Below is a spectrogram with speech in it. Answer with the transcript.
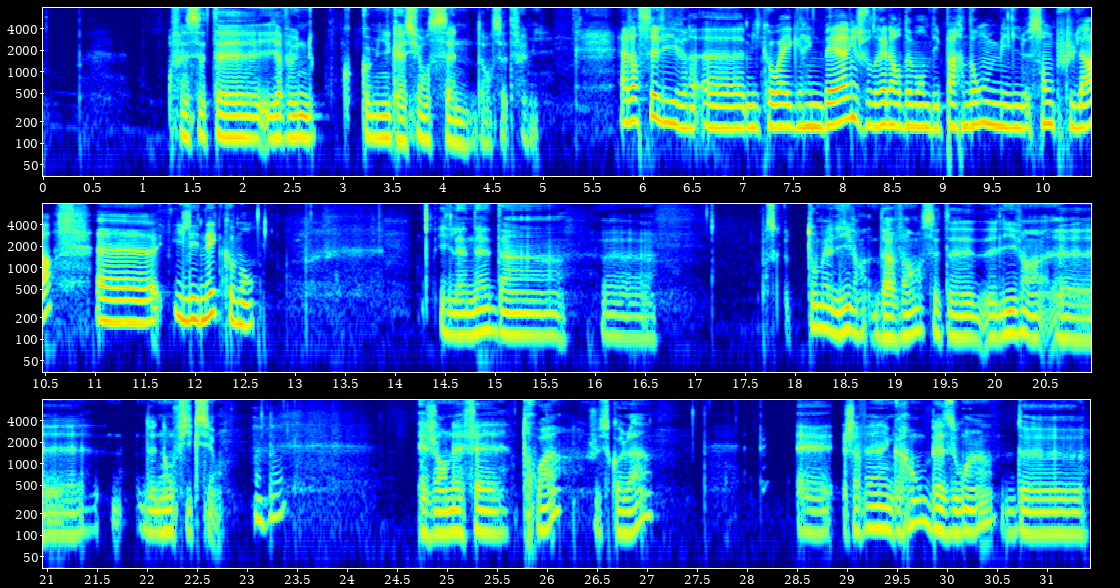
Enfin, c'était. Il y avait une communication saine dans cette famille. Alors ce livre, euh, Mikołaj Greenberg, je voudrais leur demander pardon, mais ils ne sont plus là. Euh, il est né comment? Il est né d'un... Euh, parce que tous mes livres d'avant, c'était des livres euh, de non-fiction. Mm -hmm. Et j'en ai fait trois jusqu'au-là. Et j'avais un grand besoin de,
